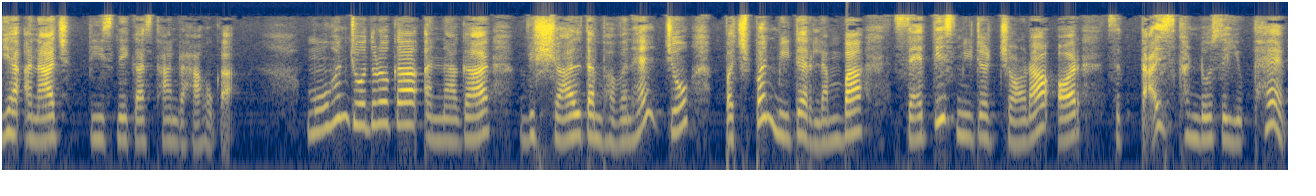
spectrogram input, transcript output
यह अनाज पीसने का स्थान रहा होगा। मोहन जोदड़ो का अन्नागार विशालतम भवन है, जो 55 मीटर लंबा 37 मीटर चौड़ा और 27 खंडों से युक्त है।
